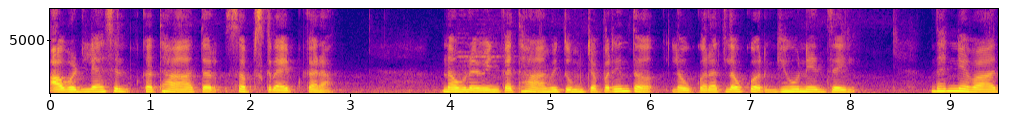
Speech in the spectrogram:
आवडली असेल कथा तर सबस्क्राईब करा. नवनवीन कथा मी तुमच्यापर्यंत लवकरात लवकर घेऊन येत जाईल. धन्यवाद.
